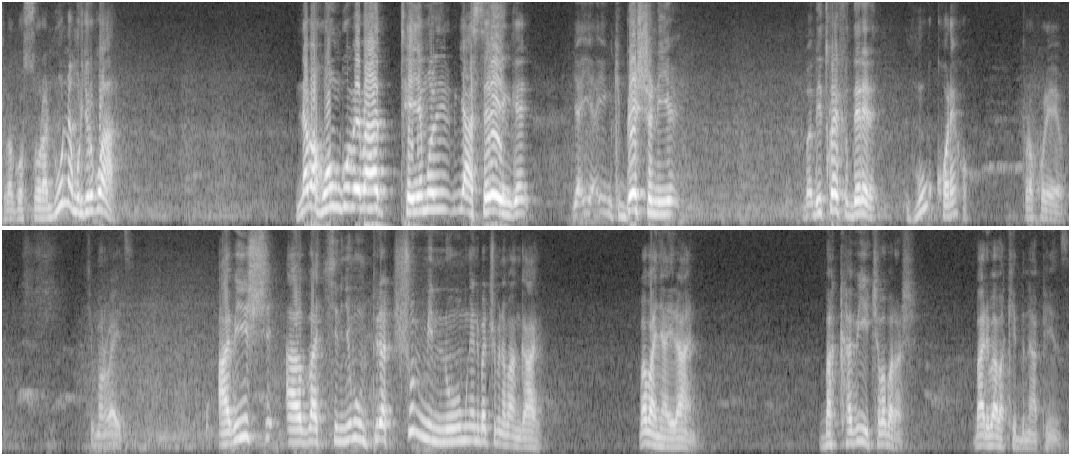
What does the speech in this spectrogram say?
Tubagosora ntunamurye urwara. N'abahungu be bateyemo ya serenge ya, ba- bitwa FDLR ntukoreho. Turakureba. Human rights. Abishe abakinnyi b'umupira cumi n'umwe niba cumi na bangahe? B'abanyayirani. Bakabica babarashe. Bari babakidnapinze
